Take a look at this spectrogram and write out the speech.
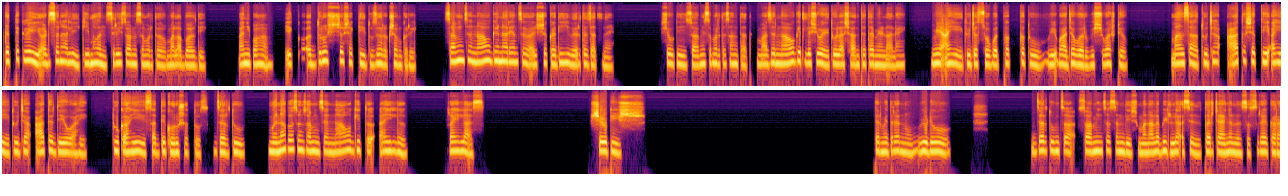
प्रत्येक वेळी अडचण आली की म्हण श्री स्वामी समर्थ मला बळ दे. आणि पहा एक अदृश्य शक्ती तुझं रक्षण करेल. स्वामींचं नाव घेणाऱ्यांचं आयुष्य कधीही व्यर्थ जात नाही. शेवटी स्वामी समर्थ सांगतात माझं नाव घेतल्याशिवाय तुला शांतता मिळणार नाही. मी आहे तुझ्यासोबत फक्त तू वि- माझ्यावर विश्वास ठेव. माणसा तुझ्या आत शक्ती आहे तुझ्या आत देव आहे. तू काही साध्य करू शकतोस. जर तू मनापासून स्वामींचं नाव घेत राहिलं राहिलास. शेवटी तर मित्रांनो व्हिडिओ जर तुमचा स्वामींचा संदेश मनाला भेटला असेल तर चॅनलला सबस्क्राईब करा.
